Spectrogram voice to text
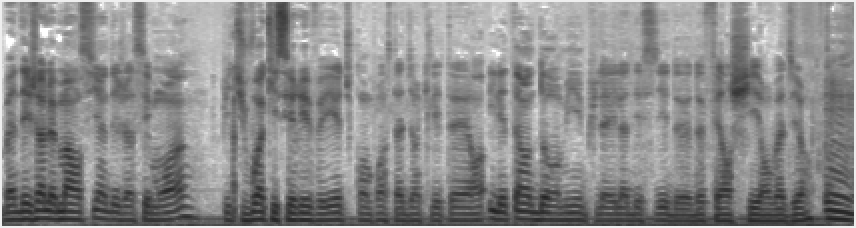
Ben déjà le mât ancien, déjà c'est moi. Puis tu vois qu'il s'est réveillé, tu comprends, c'est-à-dire qu'il était, il était endormi, et puis là il a décidé de, de faire chier, on va dire. Mm.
